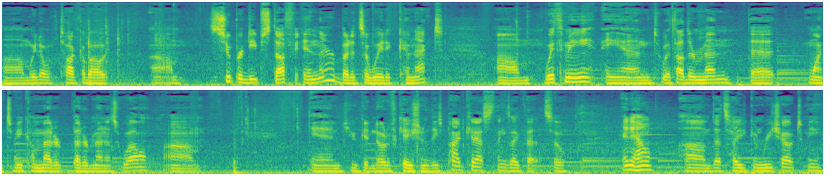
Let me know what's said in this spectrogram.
Um, we don't talk about um, super deep stuff in there, but it's a way to connect um, with me and with other men that want to become better better men as well. Um, and you get notification of these podcasts, things like that. So, anyhow, um, that's how you can reach out to me.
